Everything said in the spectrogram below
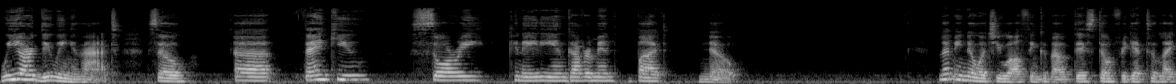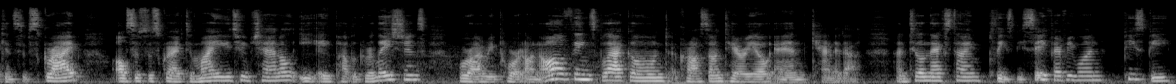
We are doing that. So, uh, thank you. Sorry, Canadian government, but no. Let me know what you all think about this. Don't forget to like and subscribe. Also subscribe to my YouTube channel, EA Public Relations, where I report on all things Black owned across Ontario and Canada. Until next time, please be safe, everyone. Peace be.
